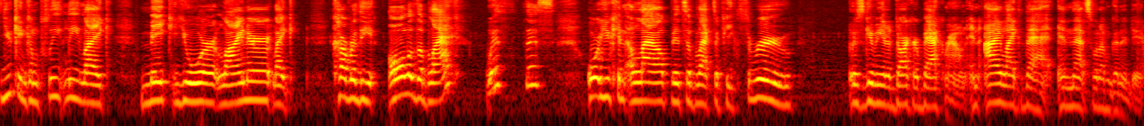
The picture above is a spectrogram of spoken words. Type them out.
you can completely like make your liner like cover the all of the black with this or you can allow bits of black to peek through just giving it a darker background and I like that and that's what I'm gonna do.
